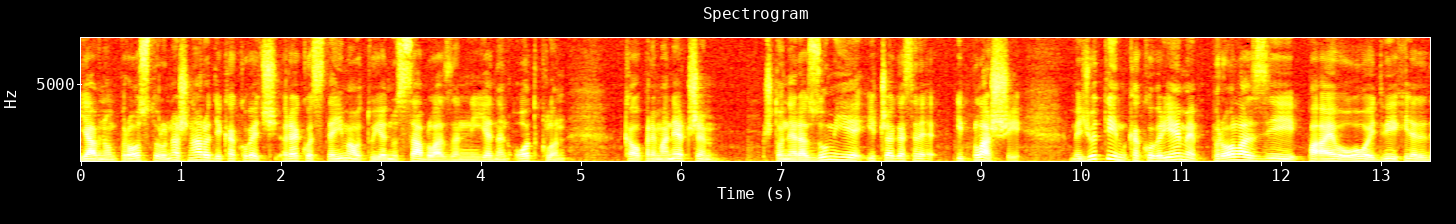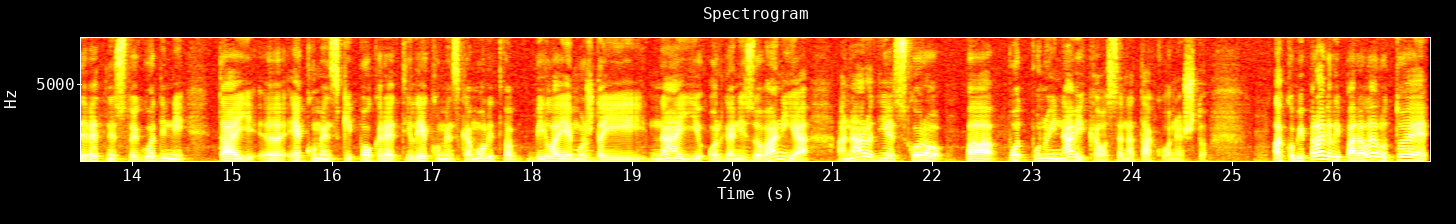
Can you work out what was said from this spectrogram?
javnom prostoru, naš narod je, kako već rekao ste, imao tu jednu sablazan i jedan otklon kao prema nečem što ne razumije i čega se i plaši. Međutim, kako vrijeme prolazi, pa evo u ovoj 2019. godini, taj e, ekumenski pokret ili ekumenska molitva bila je možda i najorganizovanija, a narod je skoro pa potpuno i navikao se na tako nešto. Ako bi pravili paralelu, to je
